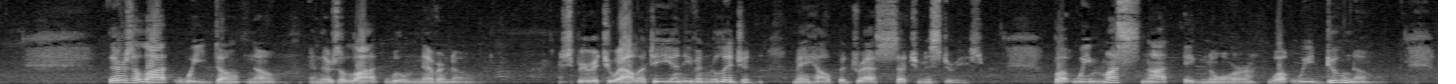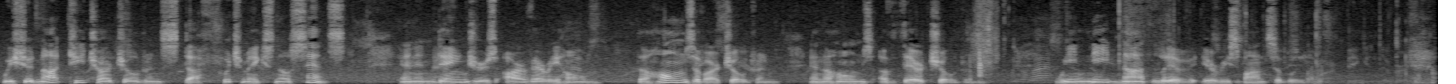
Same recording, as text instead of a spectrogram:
There's a lot we don't know and there's a lot we'll never know. Spirituality and even religion may help address such mysteries. But we must not ignore what we do know. We should not teach our children stuff which makes no sense and endangers our very home, the homes of our children, and the homes of their children. We need not live irresponsibly.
